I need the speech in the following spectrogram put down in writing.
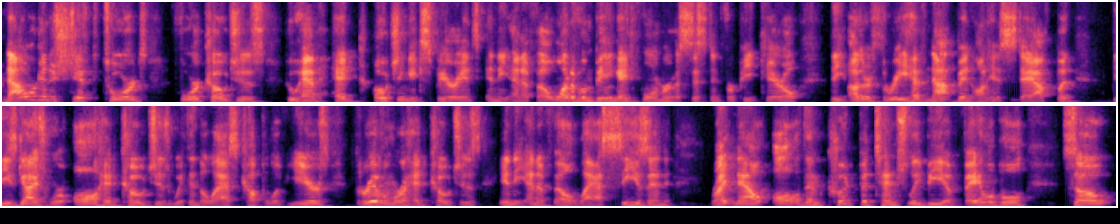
Now we're going to shift towards four coaches who have head coaching experience in the NFL. One of them being a former assistant for Pete Carroll. The other three have not been on his staff, but these guys were all head coaches within the last couple of years. Three of them were head coaches in the NFL last season. Right now, all of them could potentially be available. So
